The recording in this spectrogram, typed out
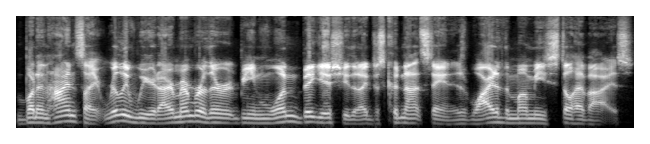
but in hindsight, really weird. I remember there being one big issue that I just could not stand: is why did the mummy still have eyes?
